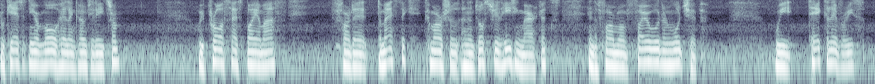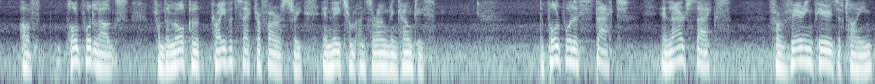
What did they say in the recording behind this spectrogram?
located near Mohill in County Leitrim. We process biomass for the domestic, commercial and industrial heating markets in the form of firewood and wood chip. We take deliveries of pulpwood logs from the local private sector forestry in Leitrim and surrounding counties. The pulpwood is stacked in large stacks for varying periods of time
